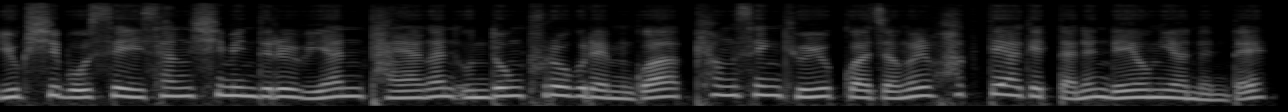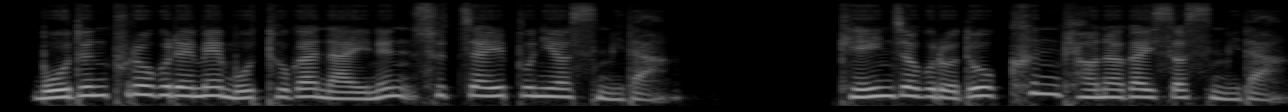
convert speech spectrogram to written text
65세 이상 시민들을 위한 다양한 운동 프로그램과 평생 교육 과정을 확대하겠다는 내용이었는데 모든 프로그램의 모토가 나이는 숫자일 뿐이었습니다. 개인적으로도 큰 변화가 있었습니다.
